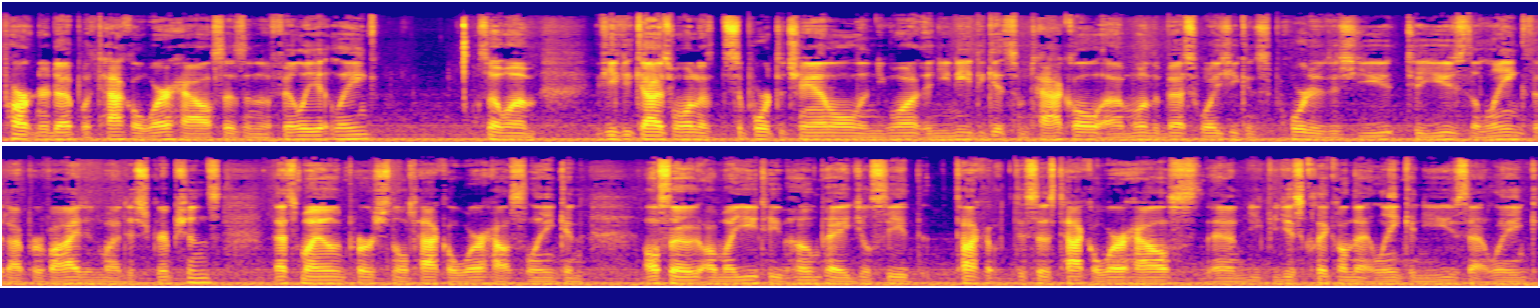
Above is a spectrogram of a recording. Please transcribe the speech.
partnered up with Tackle Warehouse as an affiliate link. So um, if you guys want to support the channel and you want and you need to get some tackle, um, one of the best ways you can support it is you, to use the link that I provide in my descriptions. That's my own personal tackle warehouse link. And also on my YouTube homepage, you'll see tackle, this says tackle warehouse and you can just click on that link and use that link.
